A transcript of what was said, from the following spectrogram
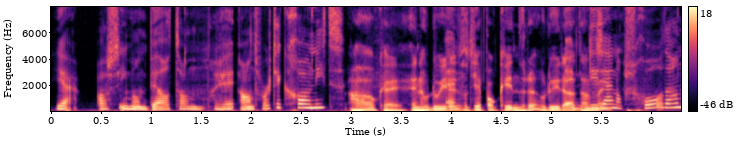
ja, als iemand belt, dan antwoord ik gewoon niet. Ah, oké. Okay. En hoe doe je dat? Want je hebt ook kinderen. Hoe doe je dat dan? Die mee? zijn op school dan.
